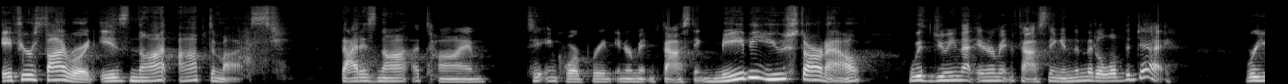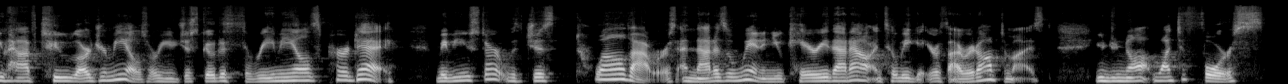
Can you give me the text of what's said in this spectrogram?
If your thyroid is not optimized, that is not a time to incorporate intermittent fasting. Maybe you start out with doing that intermittent fasting in the middle of the day where you have two larger meals or you just go to three meals per day. Maybe you start with just 12 hours, and that is a win. And you carry that out until we get your thyroid optimized. You do not want to force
